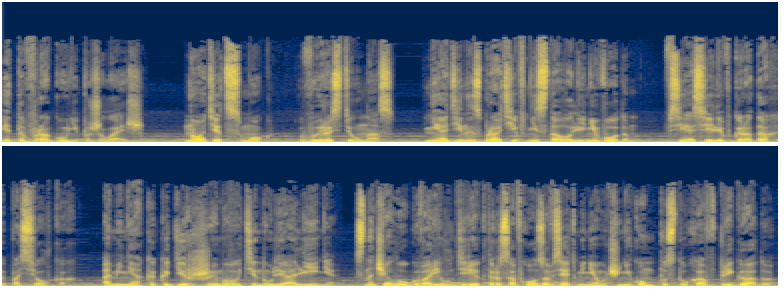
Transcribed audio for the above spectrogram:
это врагу не пожелаешь. Но отец смог, вырастил нас. Ни один из братьев не стал оленеводом, все осели в городах и поселках а меня как одержимого тянули оленя. Сначала уговорил директора совхоза взять меня учеником пастуха в бригаду,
